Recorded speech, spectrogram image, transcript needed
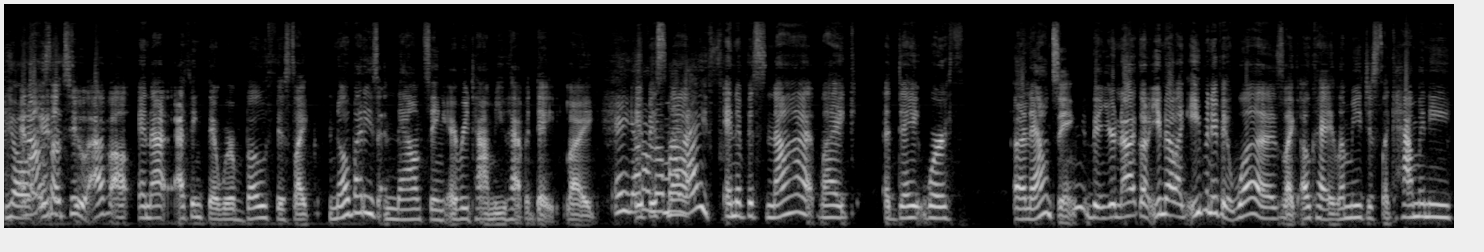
Y'all, and also is- too, I've and I, I think that we're both this like nobody's announcing every time you have a date. Like And y'all don't know my not life. and if it's not like a date worth announcing, then you're not gonna you know, like even if it was like, okay, let me just like how many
